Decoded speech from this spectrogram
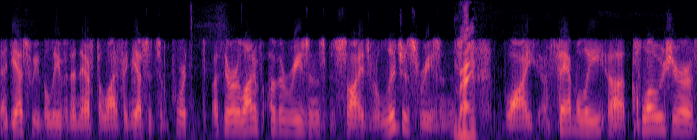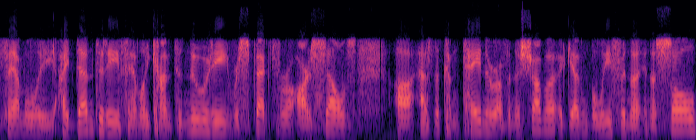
that yes, we believe in an afterlife, and yes, it's important, but there are a lot of other reasons besides religious reasons Right. why family uh, closure, family identity, family continuity, respect for ourselves uh, as the container of an neshama. Again, belief in a, in a soul.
